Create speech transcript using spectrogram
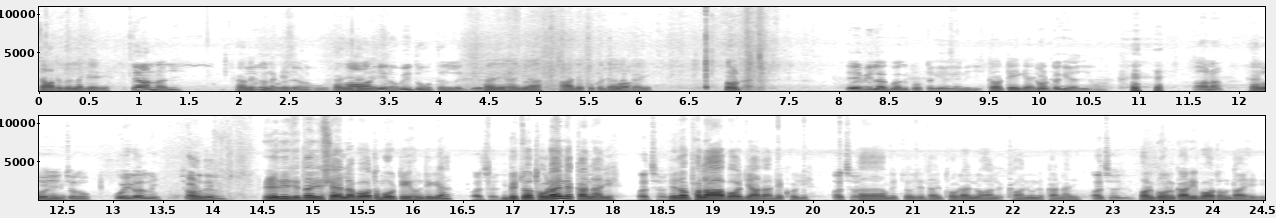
ਚਾਰ ਦੇ ਲੱਗੇ ਜੀ। ਧਿਆਨ ਨਾਲ ਜੀ। ਆਹ ਦੇਖੋ ਲੱਗੇ। ਟੁੱਟ ਜੀ। ਜਾਣ ਹੋਰ। ਹਾਂਜੀ, ਹਾਂ ਹਾਂਜੀ। ਇਹਨੂੰ ਵੀ ਦੋ ਤਿੰਨ ਲੱਗੇ ਹੋਏ ਹਾਂਜੀ ਹਾਂਜੀ ਆਹ ਦੇਖੋ ਕਿੱਡਾ। ਲੱਗਾ ਜੀ। ਇਹ ਵੀ ਲਗਭਗ ਟੁੱਟ ਗਿਆ ਕਹਿੰਦੀ ਜੀ। ਟੁੱਟ ਹੀ ਗਿਆ ਜੀ। ਟੁੱਟ ਗਿਆ ਜੀ ਹੁਣ। ਆ ਨਾ ਹਾਂਜੀ, ਲੋ ਜੀ ਹਾਂਜੀ। ਚਲੋ ਕੋਈ ਗੱਲ ਨਹੀਂ ਛੱਡ ਦਿਓ। ਇਹਦੀ ਜਿੱਦਾਂ ਜੀ ਸੈੱਲ ਬਹੁਤ ਮੋਟੀ ਹੁੰਦੀ ਆ। ਅੱਛਾ ਜੀ। ਵਿੱਚੋਂ ਥੋੜਾ ਹੀ ਨਿਕਲਣਾ ਜੀ। ਅੱਛਾ ਜੀ। ਇਹਦਾ ਫਲਾਹ ਬਹੁਤ ਜ਼ਿਆਦਾ ਦੇਖੋ ਜੀ। ਅੱਛਾ ਜੀ। ਹਾਂ ਵਿੱਚੋਂ ਜਿੱਦਾਂ ਥੋੜਾ ਖਾਣ ਨੂੰ ਨਿਕਲਣਾ ਜੀ। ਅੱਛਾ ਜੀ। ਪਰ ਗੁਣਕਾਰੀ ਬਹੁਤ ਹੁੰਦਾ ਇਹ ਜੀ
